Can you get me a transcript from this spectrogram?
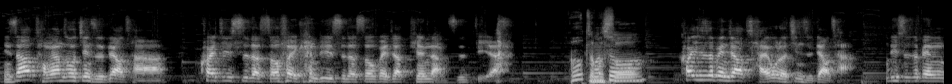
你知道，同样做尽职调查，会计师的收费跟律师的收费叫天壤之别啊。哦，怎么说？会计师这边叫财务的尽职调查，律师这边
